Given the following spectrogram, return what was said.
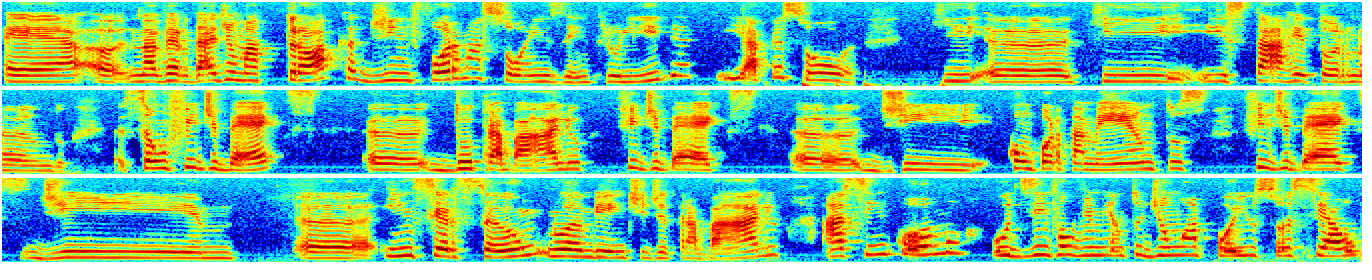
é, na verdade, é uma troca de informações entre o líder e a pessoa que, uh, que está retornando. São feedbacks uh, do trabalho, feedbacks uh, de comportamentos, feedbacks de uh, inserção no ambiente de trabalho, assim como o desenvolvimento de um apoio social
